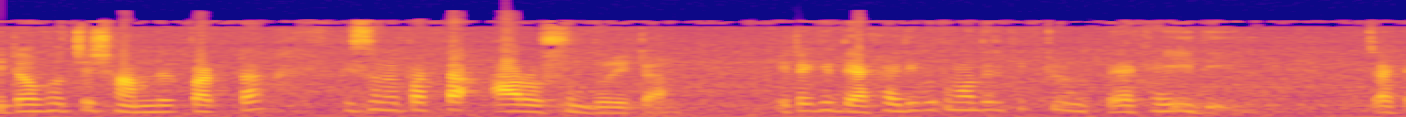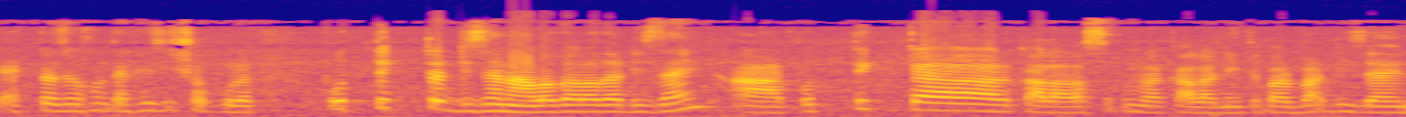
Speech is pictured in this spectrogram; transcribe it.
এটাও হচ্ছে সামনের পাটটা, পিছনের পাটটা আরও সুন্দর এটা। এটা কি দেখাই দিব, তোমাদেরকে একটু দেখাই দিই। যাক, একটা যখন দেখাইছি, সবগুলো প্রত্যেকটা ডিজাইন আলাদা আলাদা ডিজাইন আর প্রত্যেকটার কালার আছে, তোমরা কালার নিতে পারবা ডিজাইন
